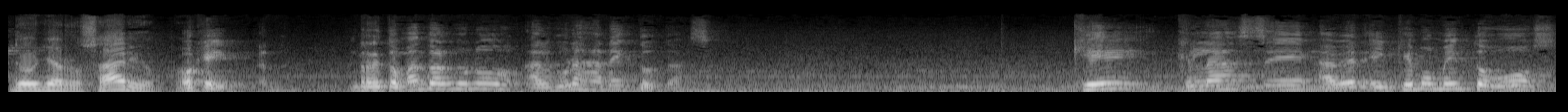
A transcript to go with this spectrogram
Doña Rosario. Ok, retomando algunos, algunas anécdotas. ¿Qué clase, a ver, en qué momento vos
